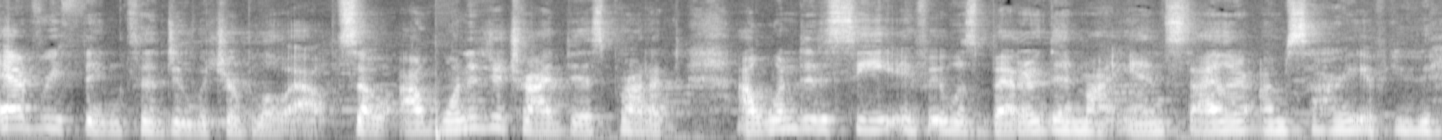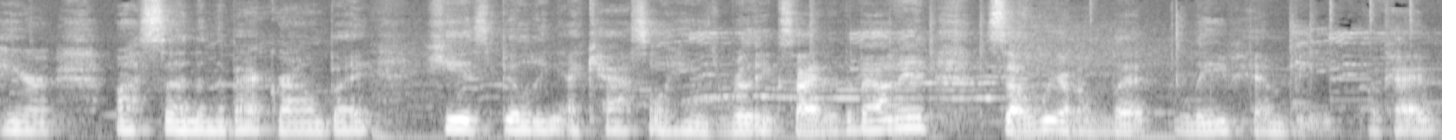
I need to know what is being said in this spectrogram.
everything to do with your blowout. So I wanted to try this product. I wanted to see if it was better than my InStyler. I'm sorry if you hear my son in the background, but he is building a castle. He's really excited about it. So we're gonna let leave him be, okay?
